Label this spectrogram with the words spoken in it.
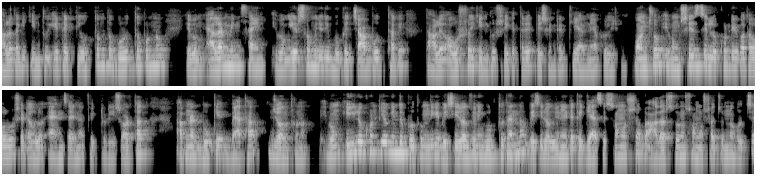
ভালো থাকি কিন্তু এটা একটি অত্যন্ত গুরুত্বপূর্ণ এবং অ্যালার্মিং সাইন এবং এর সঙ্গে যদি বুকে চাপ বোধ থাকে তাহলে অবশ্যই কিন্তু সেক্ষেত্রে পেশেন্টের কেয়ার নেওয়া প্রয়োজন। পঞ্চম এবং শেষ যে লক্ষণটির কথা বলব সেটা হলো অ্যানজাইনা পেক্টোরিস অর্থাৎ আপনার বুকে ব্যথা, যন্ত্রণা এবং এই লক্ষণটিও কিন্তু প্রথম দিকে বেশিরভাগ জনই গুরুত্ব দেন না। বেশিরভাগ জনই এটাকে গ্যাসের সমস্যা বা আদার্স কোনো সমস্যার জন্য হচ্ছে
